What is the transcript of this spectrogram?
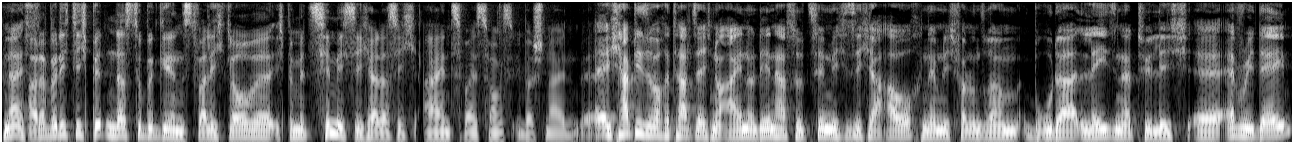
Nice. Aber da würde ich dich bitten, dass du beginnst, weil ich glaube, ich bin mir ziemlich sicher, dass ich ein, zwei Songs überschneiden werde. Ich habe diese Woche tatsächlich nur einen und den hast du ziemlich sicher auch, nämlich von unserem Bruder Lazy natürlich äh, Everyday.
